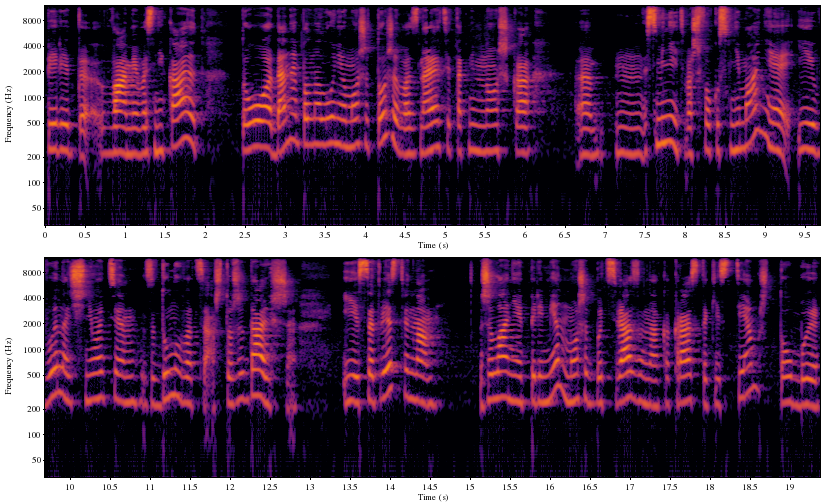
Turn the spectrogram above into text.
перед вами возникают, то данное полнолуние может тоже вас, знаете, так немножко э, сменить ваш фокус внимания, и вы начнете задумываться, а что же дальше. И, соответственно, желание перемен может быть связано как раз-таки с тем, чтобы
